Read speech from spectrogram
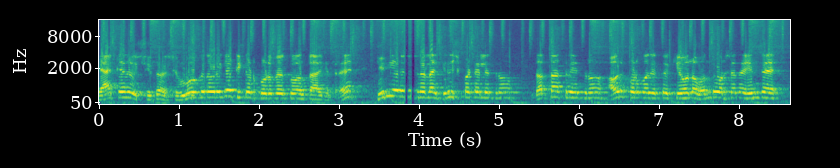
ಯಾಕೆಂದ್ರೆ ಶಿವ- ಶಿವಮೊಗ್ಗದವರಿಗೆ ಟಿಕೆಟ್ ಕೊಡಬೇಕು ಅಂತ ಆಗಿದ್ರೆ ಹಿರಿಯರು ಇದ್ರಲ್ಲ, ಗಿರೀಶ್ ಪಟೇಲ್ ಇದ್ರು, ದತ್ತಾತ್ರೇಯ ಇದ್ರು, ಅವ್ರಿಗೆ ಕೊಡ್ಬೋದಿತ್ತು. ಕೇವಲ ಒಂದು ವರ್ಷದ ಹಿಂದೆ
